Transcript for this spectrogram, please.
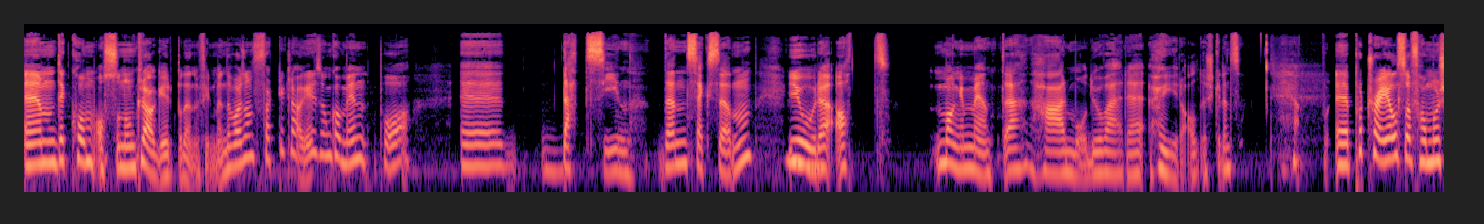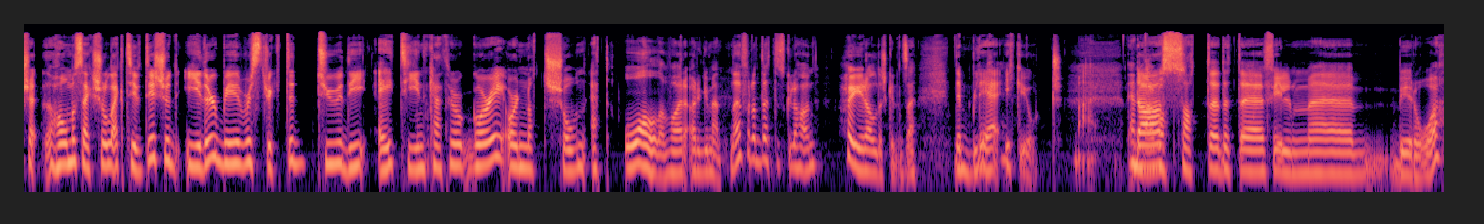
Em, det kom også noen klager på denne filmen. Det var sånn 40 klager som kom inn på uh, that scene. Den sexscenen gjorde at mange mente her må det jo være høyere aldersgrense. Eh, portrayals of homose homosexual activity should either be restricted to the 18 category or not shown at all, var argumentene for at dette skulle ha en høyere aldersgrense. Det ble ikke gjort. Nei. Da satt eh, dette filmbyrået,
